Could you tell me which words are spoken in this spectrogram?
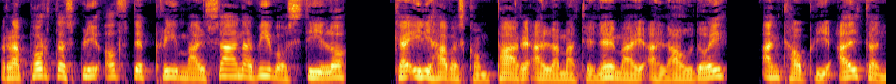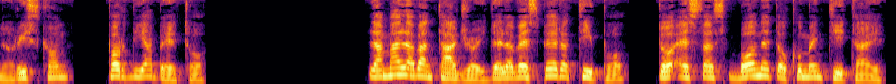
rapportas pli ofte pri malsana vivo stilo, ca ili havas compare alla matenemai alaudoi ancau pli altan riscon por diabeto. La malavantagioi de la vespera tipo do estas bone documentitai.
